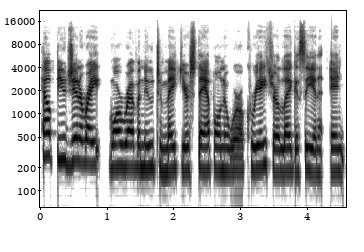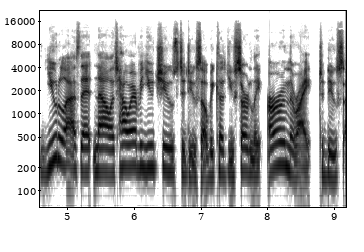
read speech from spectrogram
help you generate more revenue to make your stamp on the world, create your legacy and, and utilize that knowledge however you choose to do so, because you certainly earn the right to do so.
